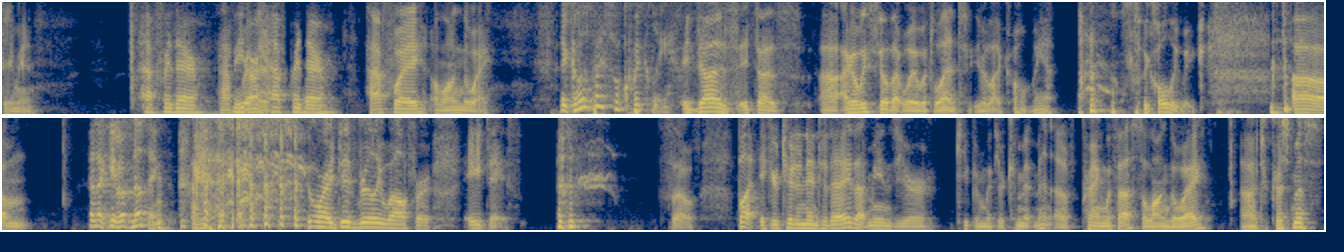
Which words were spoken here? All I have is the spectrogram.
Damian. Halfway there. Halfway we are there. halfway there. Halfway along the way. It goes by so quickly. It does. It does. Uh, I always feel that way with Lent. You're like, oh man, it's like Holy Week. Um, And I gave up nothing. or I did really well for eight days. so, but if you're tuning in today, that means you're keeping with your commitment of praying with us along the way uh, to Christmas.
